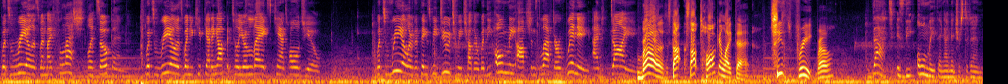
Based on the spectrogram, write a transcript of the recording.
What's real is when my flesh splits open. What's real is when you keep getting up until your legs can't hold you. What's real are the things we do to each other when the only options left are winning and dying. Bruh, stop stop talking like that. She's a freak, bro. That is the only thing I'm interested in.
